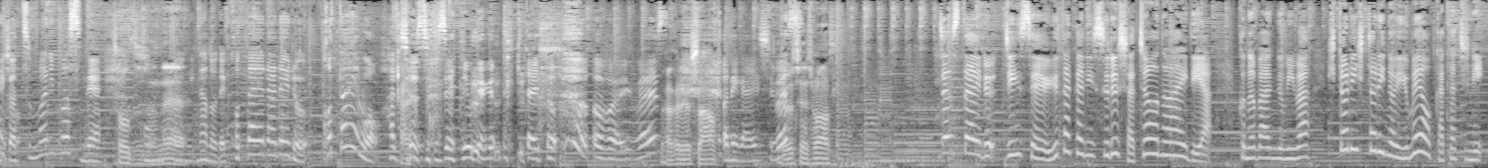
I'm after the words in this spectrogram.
えが詰まりますね。そうですよね。なので答えられる答えを八谷先生に伺っていきたいと思います。わ、はい、かりました。お願いします。よろしくお願いします THE STYLE 人生を豊かにする社長のアイディア。この番組は一人一人の夢を形にフ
